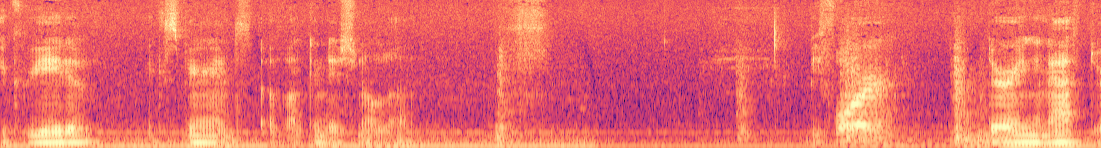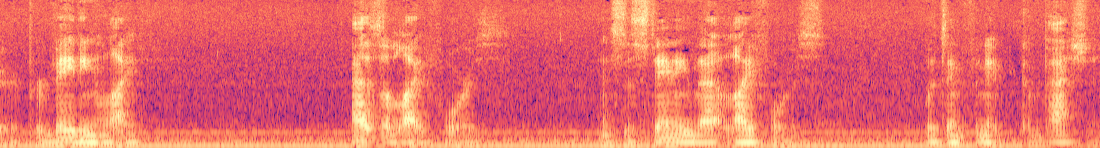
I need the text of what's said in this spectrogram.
a creative experience of unconditional love. Before, during, and after, pervading life as a life force and sustaining that life force with infinite compassion.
